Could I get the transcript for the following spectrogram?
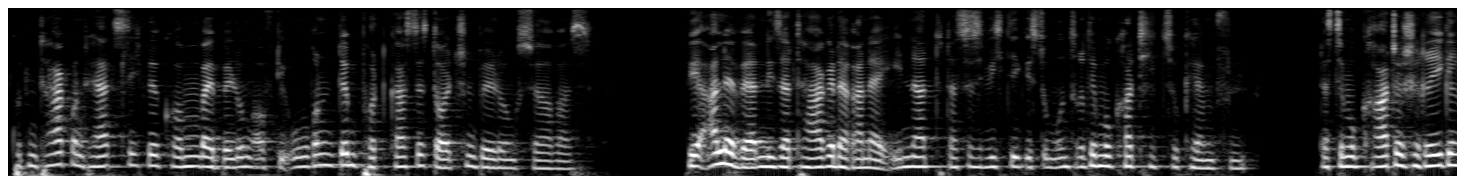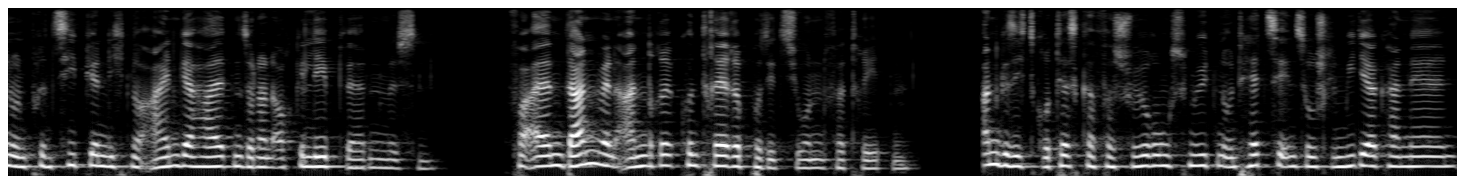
Guten Tag und herzlich willkommen bei Bildung auf die Ohren, dem Podcast des Deutschen Bildungsservers. Wir alle werden dieser Tage daran erinnert, dass es wichtig ist, um unsere Demokratie zu kämpfen, dass demokratische Regeln und Prinzipien nicht nur eingehalten, sondern auch gelebt werden müssen. Vor allem dann, wenn andere konträre Positionen vertreten. Angesichts grotesker Verschwörungsmythen und Hetze in Social-Media-Kanälen,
